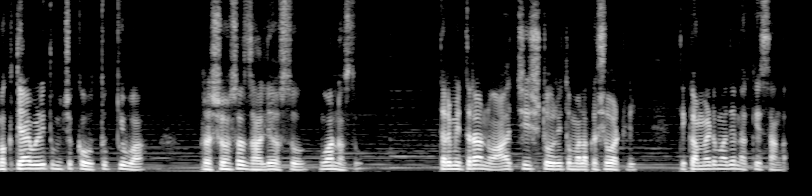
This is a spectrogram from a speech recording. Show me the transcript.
मग त्यावेळी तुमचे कौतुक किंवा प्रशंसा झाली असो वा नसो. तर मित्रांनो आजची स्टोरी तुम्हाला कशी वाटली ते कमेंटमध्ये नक्कीच सांगा.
